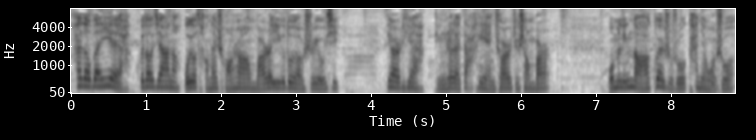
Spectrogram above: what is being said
嗨到半夜呀，回到家呢，我又躺在床上玩了一个多小时游戏。第二天啊，顶着了大黑眼圈去上班。我们领导啊，怪叔叔看见我说：“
